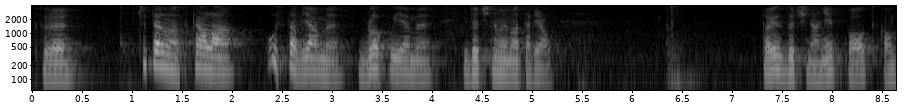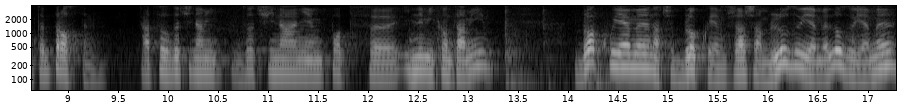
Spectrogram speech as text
który czytelna skala, ustawiamy, blokujemy i docinamy materiał. To jest docinanie pod kątem prostym. A co z docinami, docinaniem pod e, innymi kątami? Blokujemy, znaczy blokujemy, przepraszam, luzujemy, luzujemy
